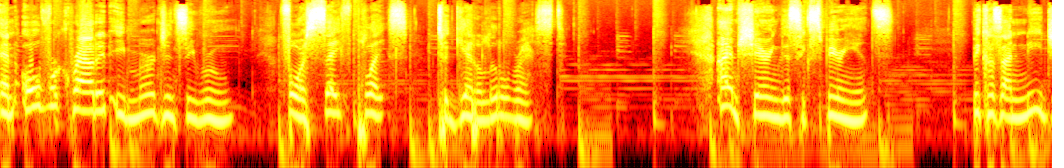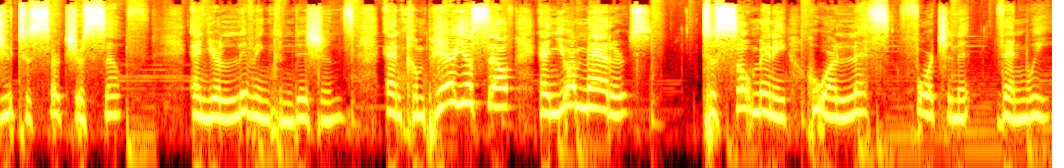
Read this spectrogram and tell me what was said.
an overcrowded emergency room for a safe place to get a little rest. I am sharing this experience because I need you to search yourself and your living conditions and compare yourself and your matters to so many who are less fortunate than we.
